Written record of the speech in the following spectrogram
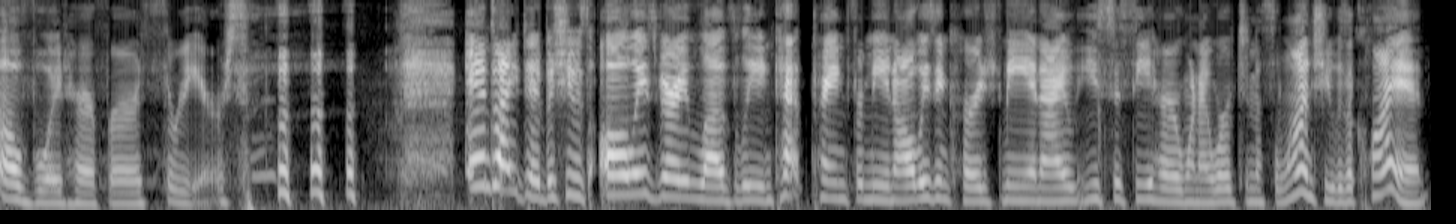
gonna avoid her for three years. and I did, but she was always very lovely and kept praying for me and always encouraged me. And I used to see her when I worked in a salon. She was a client.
